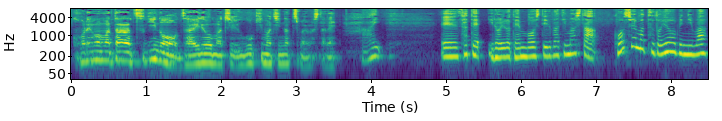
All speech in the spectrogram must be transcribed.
これもまた次の材料待ち、動き待ちになってしまいましたね。はい。えー、さて、いろいろ展望していただきました。今週末土曜日には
